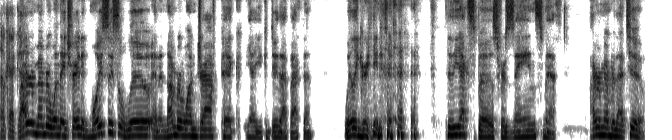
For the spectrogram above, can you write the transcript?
Okay, good. I remember when they traded Moises Alou and a number one draft pick. Yeah, you could do that back then. Willie Greene to the Expos for Zane Smith. I remember that too.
